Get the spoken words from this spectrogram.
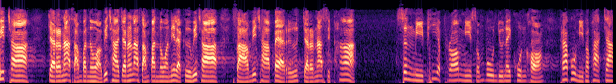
วิชาจารณะสัมปันโนวิชาจารณะสัมปันโนนี่แหละคือวิชาสามวิชาแปดหรือจารณะสิบห้าซึ่งมีเพียบพร้อมมีสมบูรณ์อยู่ในคุณของพระผู้มีพระภาคเจ้า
